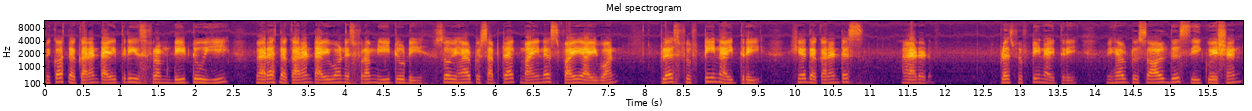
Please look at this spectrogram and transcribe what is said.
because the current I3 is from D to E whereas the current I1 is from E to D. So we have to subtract minus 5 I1 plus 15 I3 here the current is added plus 15 I3 we have to solve this equation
